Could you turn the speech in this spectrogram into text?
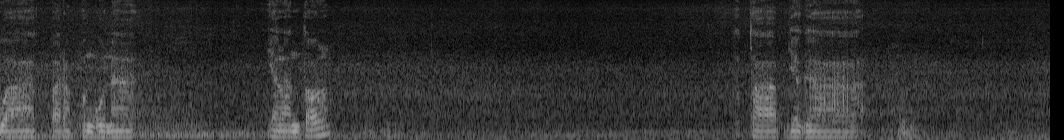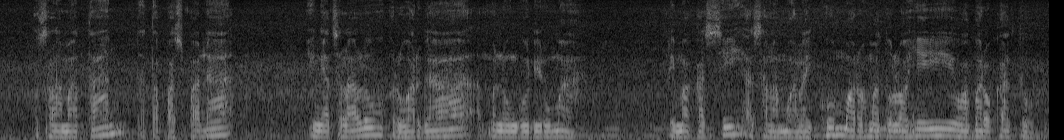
buat para pengguna jalan tol. Tetap jaga keselamatan tetap waspada. Ingat selalu keluarga menunggu di rumah. Terima kasih. Assalamualaikum warahmatullahi wabarakatuh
